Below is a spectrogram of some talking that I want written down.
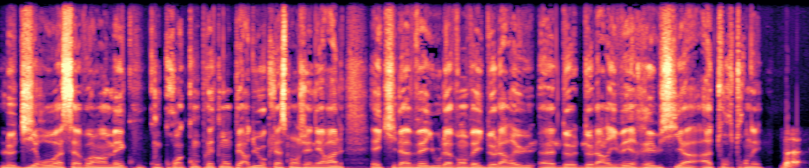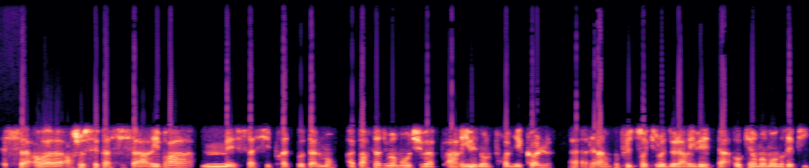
le Giro, à savoir un mec qu'on croit complètement perdu au classement général et qui la veille ou l'avant-veille de de l'arrivée réussit à, à tout retourner bah, ça, alors je sais pas si ça arrivera, mais ça s'y prête totalement. À partir du moment où tu vas arriver dans le premier col, euh, un peu plus de 100 km de l'arrivée, tu aucun moment de répit.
